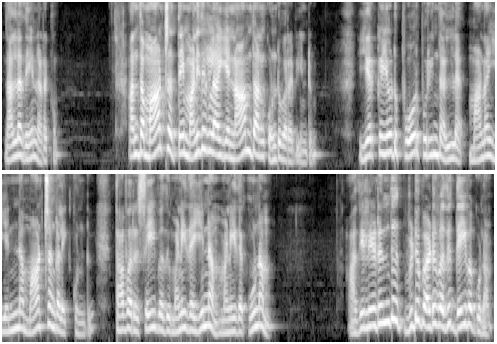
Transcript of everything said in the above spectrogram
நல்லதே நடக்கும். அந்த மாற்றத்தை மனிதர்களாகிய நாம் தான் கொண்டு வர வேண்டும். இயற்கையோடு போர் புரிந்தல்ல. மன எண்ண மாற்றங்களை கொண்டு தவறு செய்வது மனித இனம் மனித குணம். அதிலிருந்து விடுபடுவது தெய்வ குணம்.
